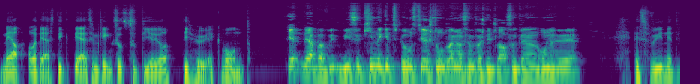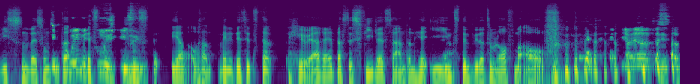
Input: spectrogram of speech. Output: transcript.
Naja, aber der ist, die, der ist im Gegensatz zu dir ja die Höhe gewohnt. Ja, ja aber wie, wie viele Kinder gibt es bei uns, die eine Stunde lang einen Fünferschnitt laufen können, ohne Höhe? Das will ich nicht wissen, weil sonst... Da, mit Gummistiefeln. Ja, aber dann, wenn ich das jetzt da höre, dass das viele sind, dann höre ich instant wieder zum Laufen auf. ja, ja, das ist dann...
